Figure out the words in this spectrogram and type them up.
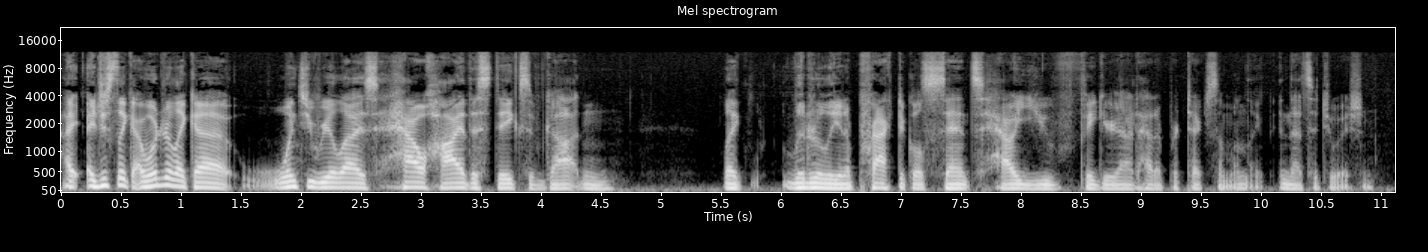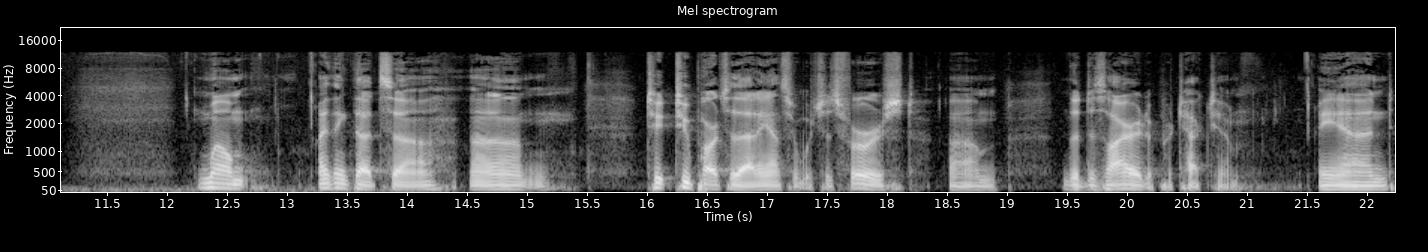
I, I just like i wonder like uh once you realize how high the stakes have gotten like literally in a practical sense how you figure out how to protect someone like in that situation. Well, I think that's uh, um, two two parts of that answer, which is first um, the desire to protect him, and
